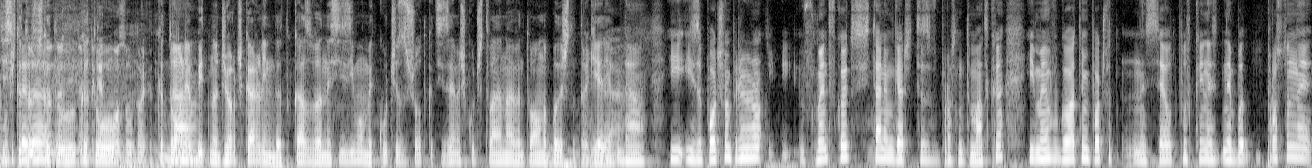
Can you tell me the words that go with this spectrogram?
Ти си като- да, като- като-. Като Да. ония бит на Джордж Карлин, дето казва не си взимаме куче, защото като си вземеш куче, това е една евентуална бъдеща трагедия. Да. Да. И, и започвам, примерно, и- и в момента, в който си станем гаджета с въпросната матка, и мен в главата ми почват, не се отпуска и не, не бъд, просто не,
